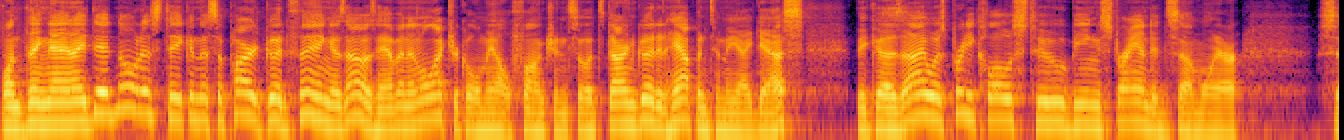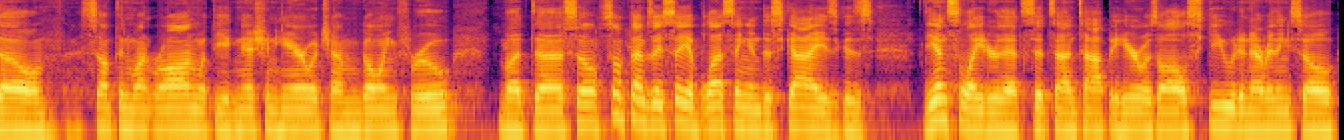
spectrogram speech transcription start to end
One thing that I did notice taking this apart, good thing, is I was having an electrical malfunction. So it's darn good it happened to me, I guess, because I was pretty close to being stranded somewhere. So something went wrong with the ignition here, which I'm going through. But uh, so sometimes they say a blessing in disguise because the insulator that sits on top of here was all skewed and everything. So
